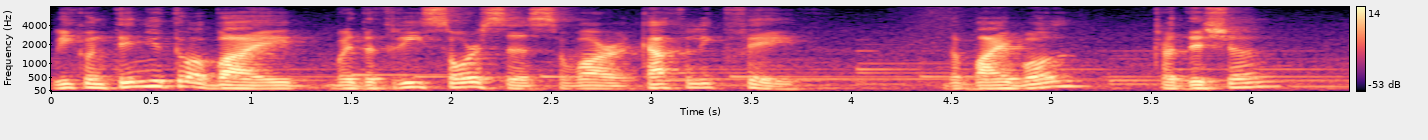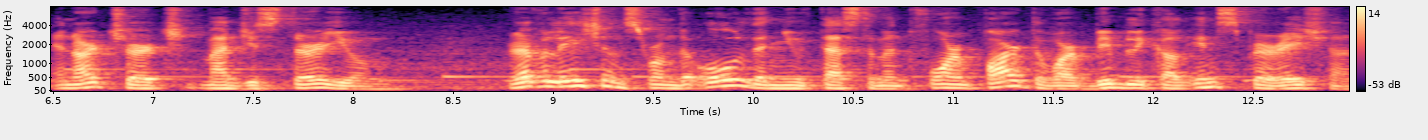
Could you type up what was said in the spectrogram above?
We continue to abide by the three sources of our Catholic faith the Bible, tradition, and our church magisterium. Revelations from the Old and New Testament form part of our biblical inspiration,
